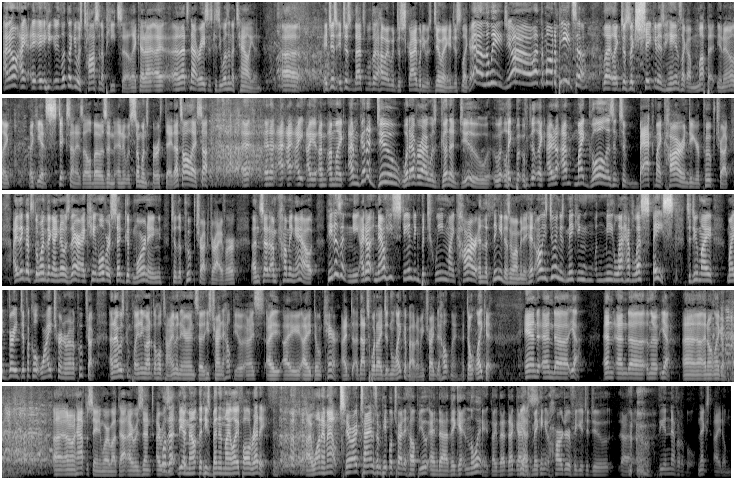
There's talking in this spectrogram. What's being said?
I don't. I, I he it looked like he was tossing a pizza. Like, and I, I, and that's not racist because he wasn't Italian. Uh, it just, it just, that's how I would describe what he was doing. And just like, hey, Luigi, oh, I want the more pizza. Like, like, just like shaking his hands like a muppet, you know, like, like he had sticks on his elbows and, and it was someone's birthday. That's all I saw. Uh, and I, I, I, I'm, I'm like, I'm gonna do whatever I was gonna do. Like, but like, I, I'm, my goal isn't to back my car into your poop truck. I think that's the one thing I know is there. I came over, said good morning to the poop truck driver, and said I'm coming out. He doesn't need. I don't. Now he's standing between my car and the thing he doesn't want me to hit. All he's doing is making me have less space to do my my very difficult Y turn around a poop truck. And I was complaining about it the whole time. And Erin said he's trying to help you, and I, I, I don't care. I, that's what I didn't like about him. He tried to help me. I don't like it. And and uh, yeah. And and uh, and the, yeah, uh, I don't like him. I I don't have to say any more about that. I resent I resent that- the that- amount that he's been in my life already. I want him out. There are times when people try to help you and uh, they get in the way. Like that, that guy Yes. was making it harder for you to do uh, the inevitable. Next item.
